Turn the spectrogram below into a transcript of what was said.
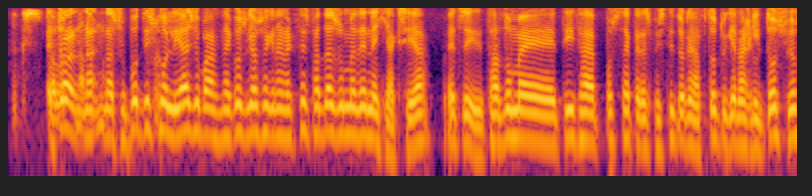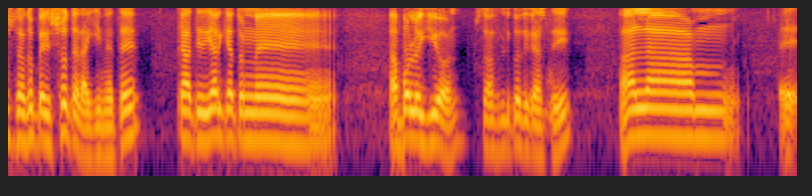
Εντάξει, Ε, καλό τώρα, να να, πούμε. να σου πω τι σχολιάζει ο Παναθηναϊκός για όσα έγιναν χθε, φαντάζομαι δεν έχει αξία. Έτσι. Θα δούμε τι θα, πώς θα υπερασπιστεί τον εαυτό του για να γλιτώσει όσο το δυνατόν περισσότερα γίνεται κατά τη διάρκεια των ε, απολογιών στον αθλητικό δικαστή. Αλλά μ, ε,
